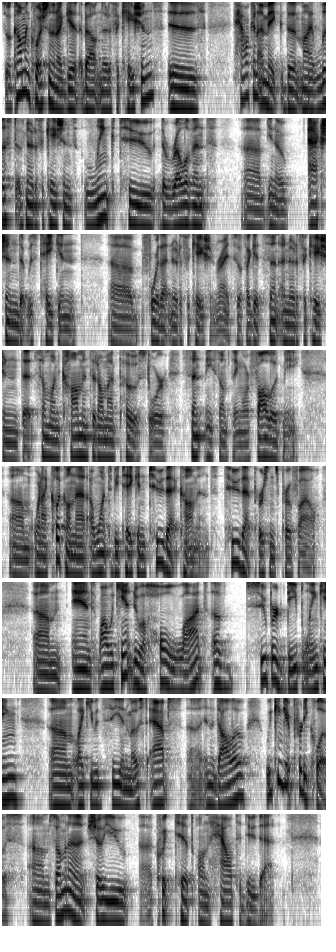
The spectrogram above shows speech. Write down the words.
So a common question that I get about notifications is how can I make the my list of notifications link to the relevant uh, you know action that was taken uh, for that notification, right? So if I get sent a notification that someone commented on my post or sent me something or followed me, um, when I click on that, I want to be taken to that comment, to that person's profile. Um, and while we can't do a whole lot of super deep linking, um, like you would see in most apps uh, in Adalo, we can get pretty close. Um, so I'm going to show you a quick tip on how to do that.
